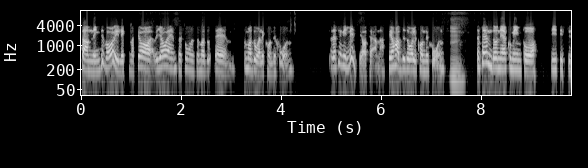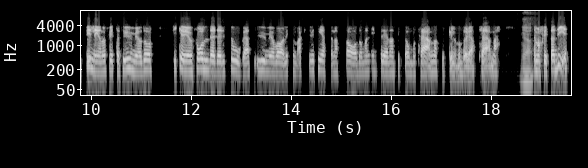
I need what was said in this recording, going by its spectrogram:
sanning, det var ju liksom att jag, jag är en person som har, eh, som har dålig kondition. Så därför ville inte jag träna, för jag hade dålig kondition. Mm. Men sen då när jag kom in på dietistutbildningen och flyttade till Umeå, då fick jag ju en folder där det stod att Umeå var liksom aktiviteternas stad. Om man inte redan tyckte om att träna så skulle man börja träna yeah. när man flyttade dit.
